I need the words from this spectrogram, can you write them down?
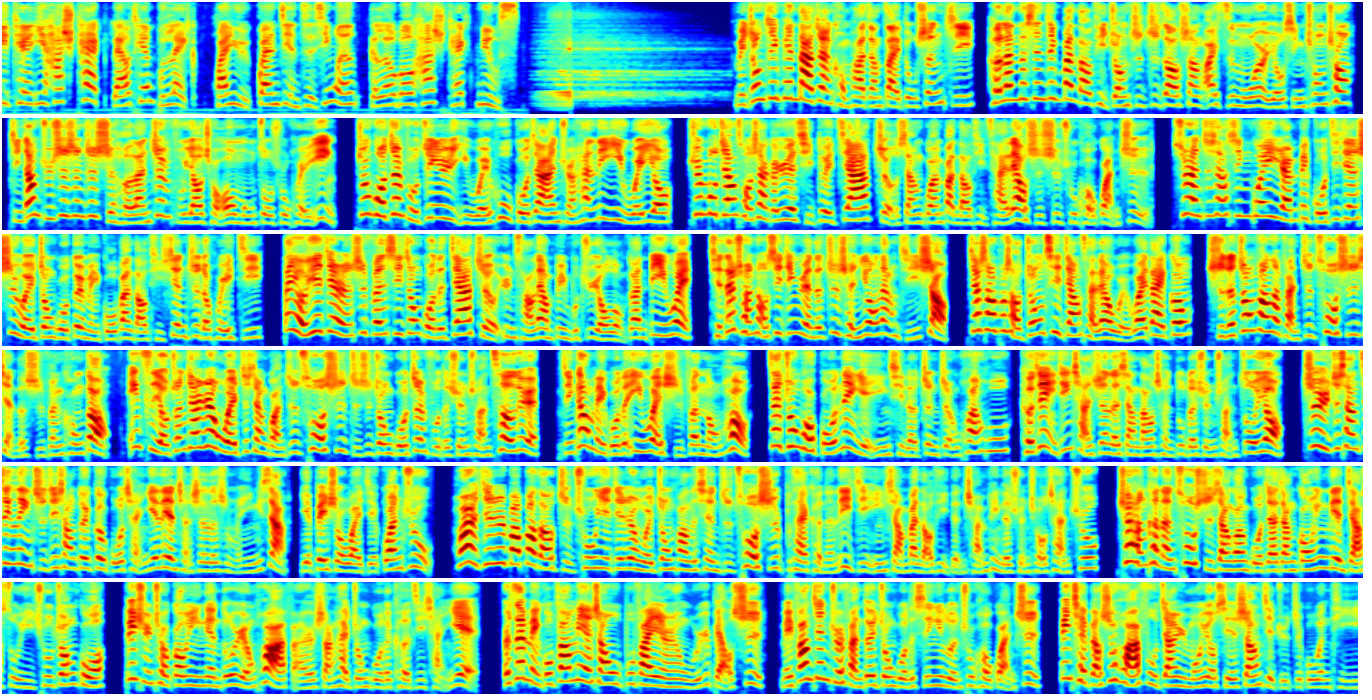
一天一 hashtag 聊天不累，环宇关键字新闻 global hashtag news。美中晶片大战恐怕将再度升级。荷兰的先进半导体装置制造商艾斯摩尔忧心忡忡，紧张局势甚至使荷兰政府要求欧盟做出回应。中国政府近日以维护国家安全和利益为由，宣布将从下个月起对加者相关半导体材料实施出口管制。虽然这项新规依然被国际间视为中国对美国半导体限制的回击。有业界人士分析，中国的嘉鍺蕴藏量并不具有垄断地位，且在传统细晶圆的制程用量极少，加上不少中企将材料委外代工，使得中方的反制措施显得十分空洞。因此，有专家认为这项管制措施只是中国政府的宣传策略，警告美国的意味十分浓厚，在中国国内也引起了阵阵欢呼，可见已经产生了相当程度的宣传作用。至于这项禁令实际上对各国产业链产生了什么影响，也备受外界关注。《华尔街日报》报道指出，业界认为中方的限制措施不太可能立即影响半导体等产品的全球产出，却很可能促使相关国家将供应链加速移出中国，并寻求供应链多元化，反而伤害中国的科技产业。而在美国方面，商务部发言人五日表示，美方坚决反对中国的新一轮出口管制，并且表示华府将与盟友协商解决这个问题。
